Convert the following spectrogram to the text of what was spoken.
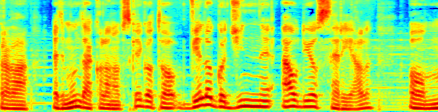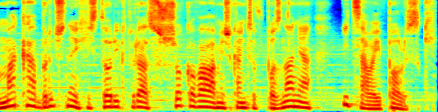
Sprawa Edmunda Kolanowskiego to wielogodzinny audioserial o makabrycznej historii, która zszokowała mieszkańców Poznania i całej Polski.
